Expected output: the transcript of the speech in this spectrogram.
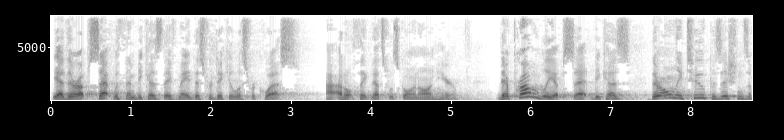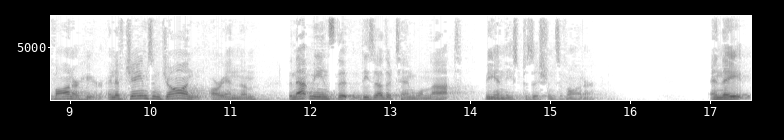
yeah, they're upset with them because they've made this ridiculous request. I, don't think that's what's going on here. They're probably upset because there are only two positions of honor here. And if James and John are in them, then that means that these other ten will not be in these positions of honor. And they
